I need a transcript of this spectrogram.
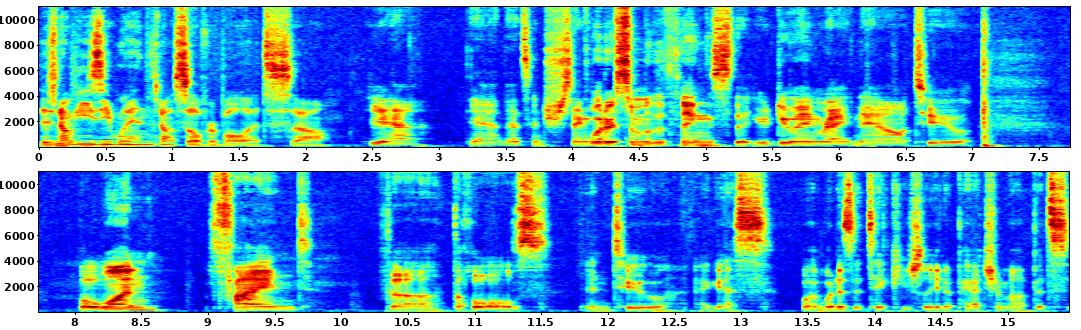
there's no easy wins, no silver bullets. So Yeah, yeah, that's interesting. What are some of the things that you're doing right now to, well, one, find the the holes, and two, I guess, what what does it take usually to patch them up? It's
